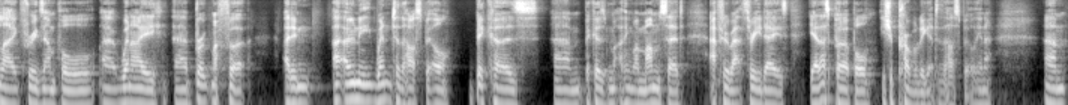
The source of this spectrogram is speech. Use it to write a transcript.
like for example uh, when i uh, broke my foot i didn't i only went to the hospital because um, because I think my mum said after about three days, yeah, that's purple. You should probably get to the hospital, you know. Um,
